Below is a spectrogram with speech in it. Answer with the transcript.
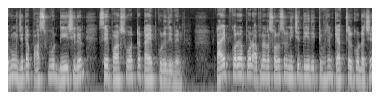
এবং যেটা পাসওয়ার্ড দিয়েছিলেন সেই পাসওয়ার্ডটা টাইপ করে দিবেন। টাইপ করার পর আপনারা সরাসরি নিচের দিকে দেখতে পাচ্ছেন ক্যাপচার কোড আছে।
